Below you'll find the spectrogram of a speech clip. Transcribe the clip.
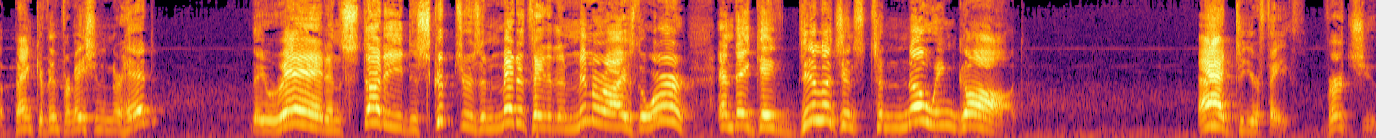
a bank of information in their head. They read and studied the scriptures and meditated and memorized the word, and they gave diligence to knowing God. Add to your faith virtue,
